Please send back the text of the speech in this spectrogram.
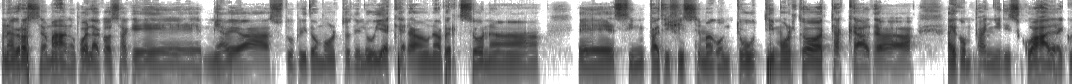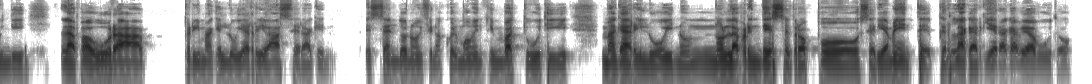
una grossa mano. Poi la cosa che mi aveva stupito molto di lui è che era una persona eh, simpaticissima con tutti, molto attaccata ai compagni di squadra quindi la paura prima che lui arrivasse era che essendo noi fino a quel momento imbattuti, magari lui non, non, la prendesse troppo seriamente per la carriera che aveva avuto.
